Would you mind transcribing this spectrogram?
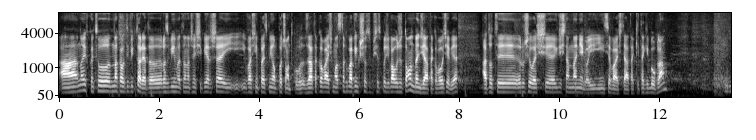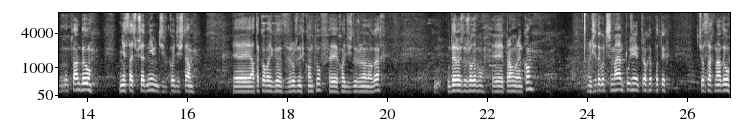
A, no i w końcu knockout i wiktoria. To rozbijmy to na części pierwsze i, i właśnie powiedz mi o początku. Zaatakowałeś mocno, chyba większość osób się spodziewało, że to on będzie atakował ciebie, a to ty ruszyłeś e, gdzieś tam na niego i inicjowałeś te ataki. Taki był plan? No, plan był nie stać przed nim, tylko gdzieś tam atakować go z różnych kątów, e, chodzić dużo na nogach, uderzać dużo lewą, e, prawą ręką. I się tego trzymałem później trochę po tych ciosach na dół.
